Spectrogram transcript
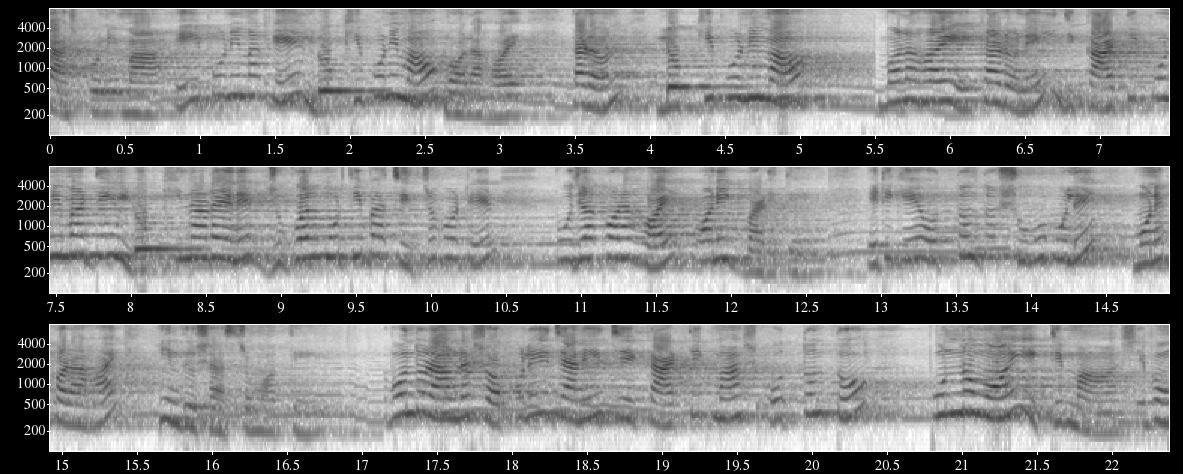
রাস পূর্ণিমা। এই পূর্ণিমাকে লক্ষ্মী পূর্ণিমাও বলা হয়। কারণ লক্ষ্মী পূর্ণিমাও বলা হয় এই কারণে যে কার্তিক পূর্ণিমার দিন লক্ষ্মীনারায়ণের যুগল মূর্তি বা চিত্রপটের পূজা করা হয় অনেক বাড়িতে। এটিকে অত্যন্ত শুভ বলে মনে করা হয় হিন্দু শাস্ত্র মতে। বন্ধুরা, আমরা সকলেই জানি যে কার্তিক মাস অত্যন্ত পুণ্যময় একটি মাস এবং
